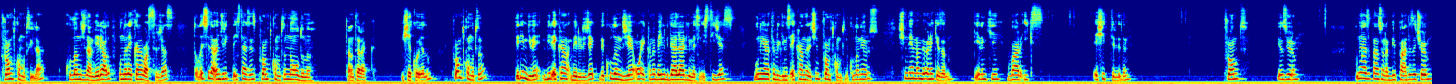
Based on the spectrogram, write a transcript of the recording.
prompt komutuyla kullanıcıdan veri alıp bunları ekrana bastıracağız. Dolayısıyla öncelikle isterseniz prompt komutunun ne olduğunu tanıtarak işe koyalım. Prompt komutu dediğim gibi bir ekran belirleyecek ve kullanıcıya o ekrana belli bir değerler girmesini isteyeceğiz. Bunu yaratabildiğimiz ekranlar için prompt komutunu kullanıyoruz. Şimdi hemen bir örnek yazalım. Diyelim ki var x eşittir dedim. Prompt yazıyorum. Bunu yazdıktan sonra bir parantez açıyorum.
